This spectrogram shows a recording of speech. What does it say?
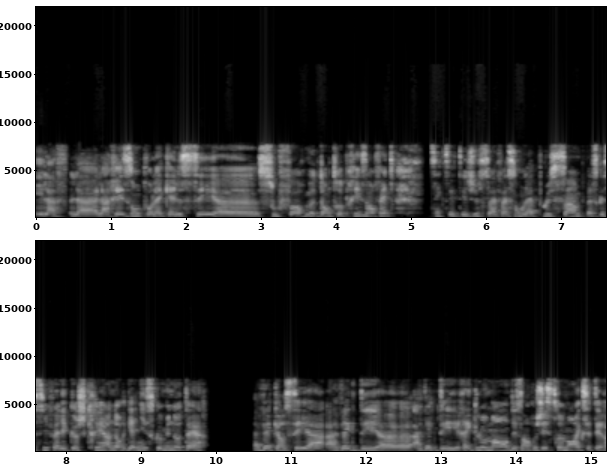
Et la, raison pour laquelle c'est euh, sous forme d'entreprise, en fait, c'est que c'était juste la façon la plus simple, parce que s'il fallait que je crée un organisme communautaire avec un CA, avec des, euh, avec des règlements, des enregistrements, etc.,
